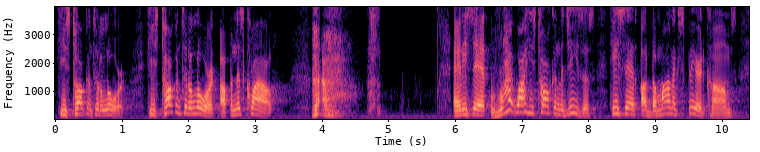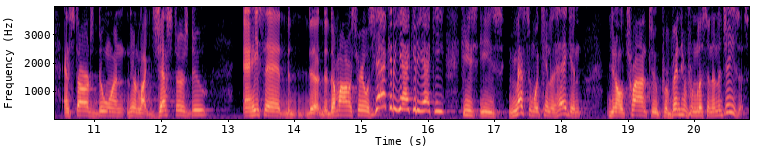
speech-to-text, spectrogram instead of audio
He's talking to the Lord. He's talking to the Lord up in this cloud. And he said, right while he's talking to Jesus, he said, a demonic spirit comes and starts doing, you know, like jesters do. And he said, the, the, the demonic spirit was yakety, yakety, yakety. He's, he's messing with Kenneth Hagin, you know, trying to prevent him from listening to Jesus.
